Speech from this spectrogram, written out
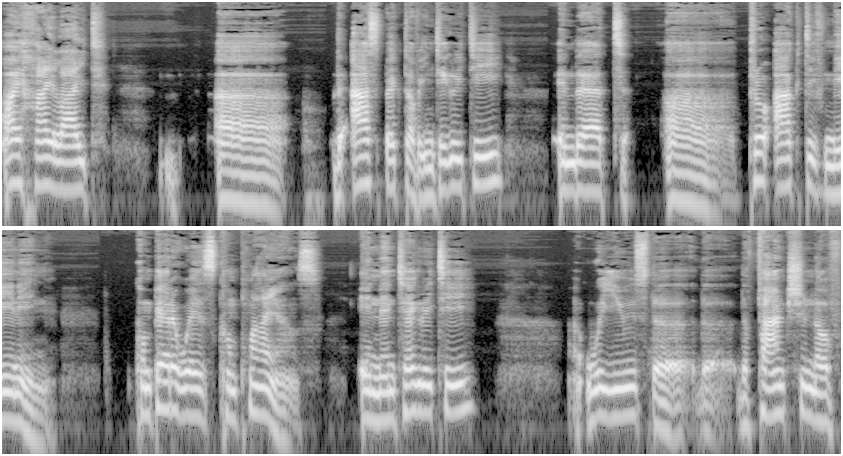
I highlight uh, the aspect of integrity in that uh, proactive meaning compared with compliance. In integrity, uh, we use the, the, the function of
